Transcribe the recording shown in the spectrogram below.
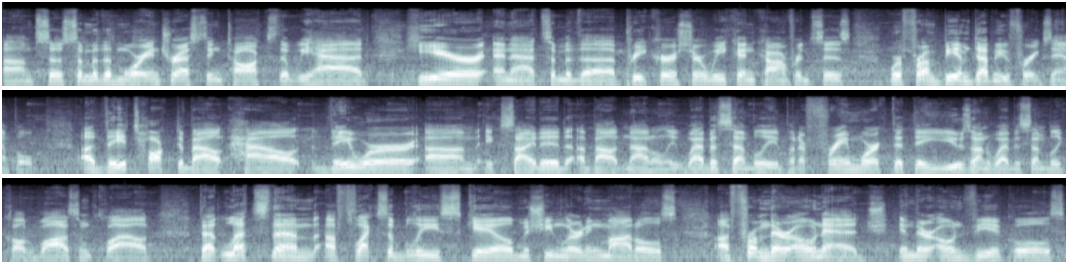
Um, so some of the more interesting talks that we had here and at some of the precursor weekend conferences were from BMW, for example. Uh, they talked about how they were um, excited about not only WebAssembly, but a framework that they use on WebAssembly called WASM Cloud that lets them uh, flexibly scale machine learning models uh, from their own edge, in their own vehicles,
